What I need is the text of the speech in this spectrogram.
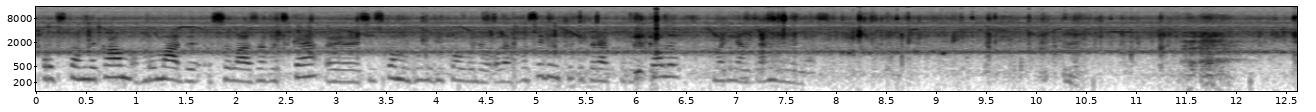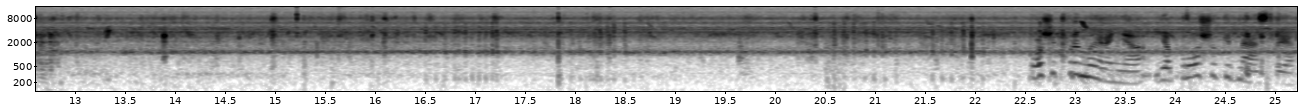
представникам громади села Заводське, е, сільському голові Ковалю Олегу Васильовичу і директору школи Марії Антонівні Нос. Кошик примирення я прошу піднести.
